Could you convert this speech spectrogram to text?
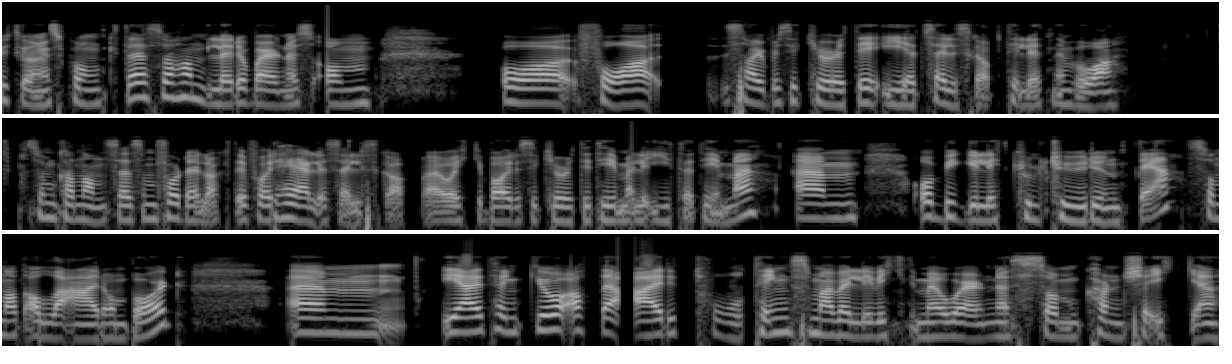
utgangspunktet så handler awareness om å få cybersecurity i et selskap til et nivå som kan anses som fordelaktig for hele selskapet, og ikke bare security-teamet eller IT-teamet. Um, og bygge litt kultur rundt det, sånn at alle er on board. Um, jeg tenker jo at det er to ting som er veldig viktig med awareness, som kanskje ikke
